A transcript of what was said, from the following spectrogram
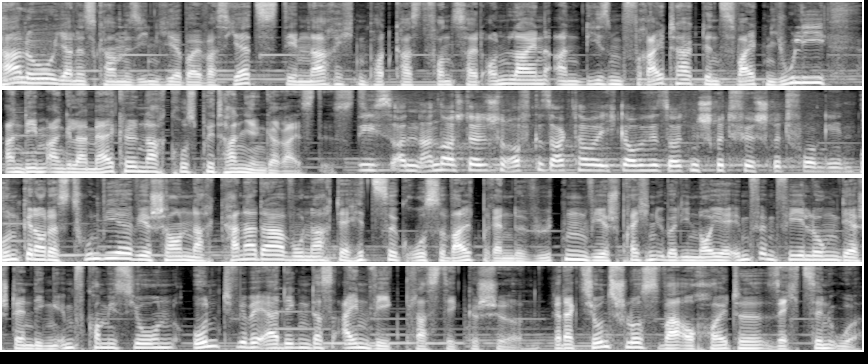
Hallo, Janis Karmesin hier bei Was Jetzt, dem Nachrichtenpodcast von Zeit Online an diesem Freitag, den 2. Juli, an dem Angela Merkel nach Großbritannien gereist ist. Wie ich es an anderer Stelle schon oft gesagt habe, ich glaube, wir sollten Schritt für Schritt vorgehen. Und genau das tun wir. Wir schauen nach Kanada, wo nach der Hitze große Waldbrände wüten. Wir sprechen über die neue Impfempfehlung der Ständigen Impfkommission und wir beerdigen das Einwegplastikgeschirr. Redaktionsschluss war auch heute 16 Uhr.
